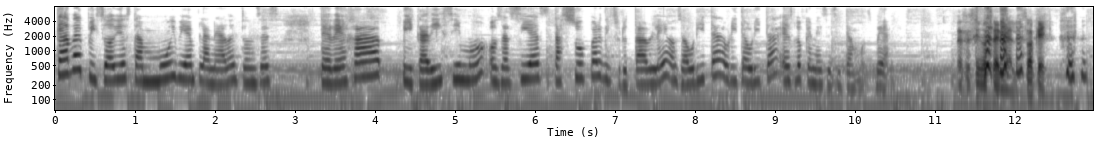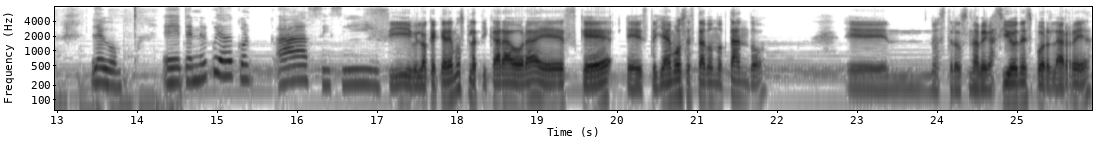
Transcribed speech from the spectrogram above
Cada episodio está muy bien planeado, entonces te deja picadísimo, o sea, sí está súper disfrutable, o sea, ahorita, ahorita, ahorita es lo que necesitamos, vean asesinos seriales. ok. Luego, eh, tener cuidado con... Ah, sí, sí. Sí, lo que queremos platicar ahora es que este, ya hemos estado notando en nuestras navegaciones por la red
